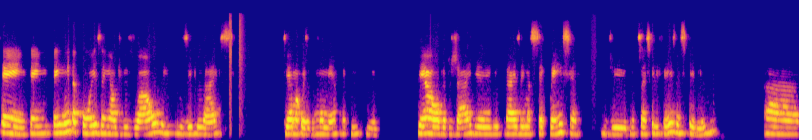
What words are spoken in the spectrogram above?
Tem, tem, tem muita coisa em audiovisual, inclusive lives, que é uma coisa do momento aqui, que, que é a obra do Jaide, ele traz aí uma sequência de produções que ele fez nesse período. Ah,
